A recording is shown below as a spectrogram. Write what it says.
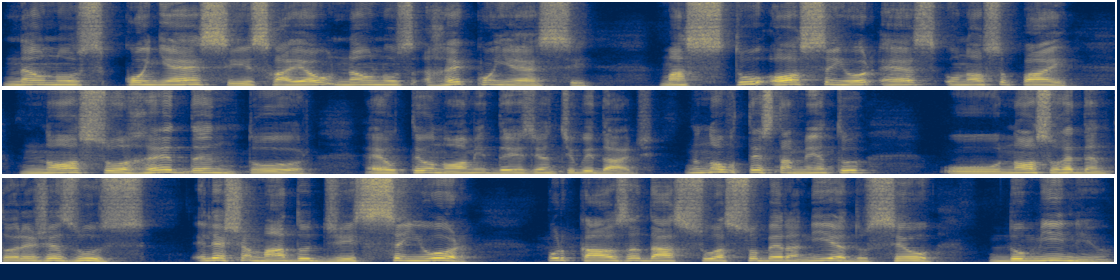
não nos conhece, Israel não nos reconhece, mas tu, ó Senhor, és o nosso pai, nosso redentor é o teu nome desde a antiguidade. No Novo Testamento, o nosso redentor é Jesus. Ele é chamado de Senhor por causa da sua soberania, do seu domínio.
